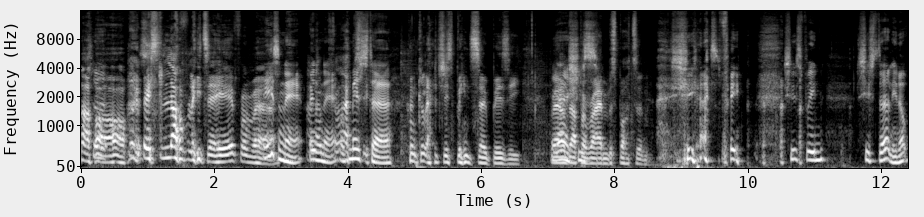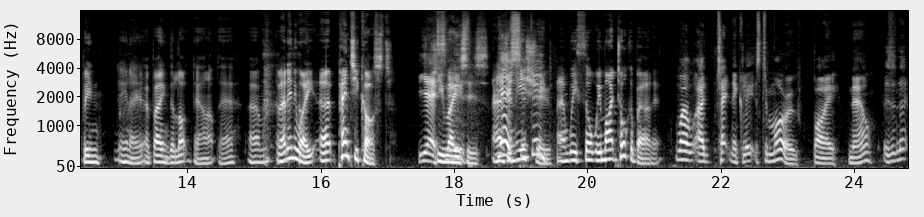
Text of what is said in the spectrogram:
oh, it's lovely to hear from her. Isn't it? And Isn't I'm it? I've missed she- her. I'm glad she's been so busy. Yeah, Round up she's- a Ramsbottom. She has been. She's been. She's certainly not been, you know, obeying the lockdown up there. Um, but anyway, uh, Pentecost Yes, she it is. raises as Yes, an issue, indeed. and we thought we might talk about it. Well, uh, technically, it's tomorrow by now, isn't it?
